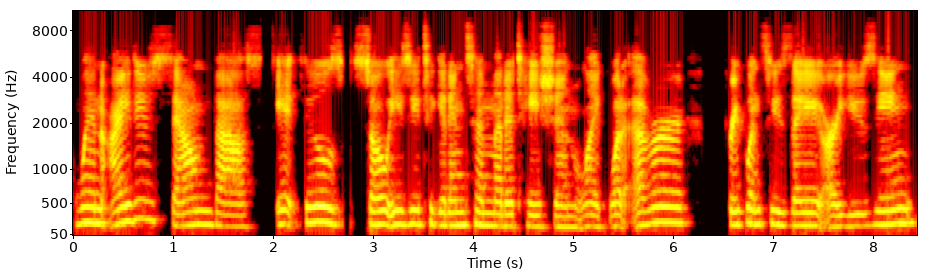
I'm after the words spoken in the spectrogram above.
when I do sound baths, it feels so easy to get into meditation. Like whatever frequencies they are using,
